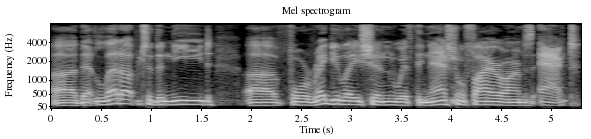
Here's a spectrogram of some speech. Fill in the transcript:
uh, that led up to the need uh, for regulation with the National Firearms Act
